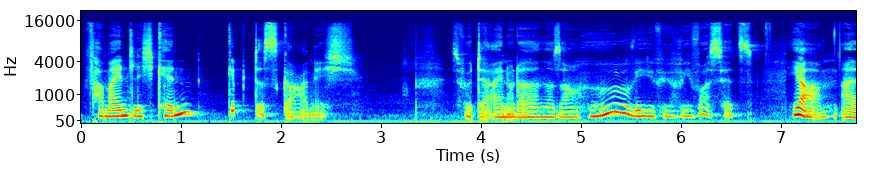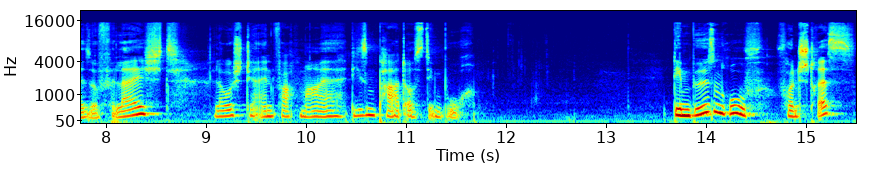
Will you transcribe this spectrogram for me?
vermeintlich kennen, gibt es gar nicht. Jetzt wird der ein oder andere sagen, wie, wie, wie was jetzt? Ja, also vielleicht lauscht ihr einfach mal diesen Part aus dem Buch. Dem bösen Ruf von Stress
